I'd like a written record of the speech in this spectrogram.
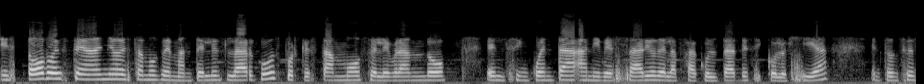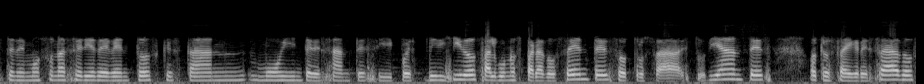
es todo este año estamos de manteles largos porque estamos celebrando el 50 aniversario de la Facultad de Psicología entonces tenemos una serie de eventos que están muy interesantes y pues dirigidos algunos para docentes, otros a estudiantes, otros a egresados.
